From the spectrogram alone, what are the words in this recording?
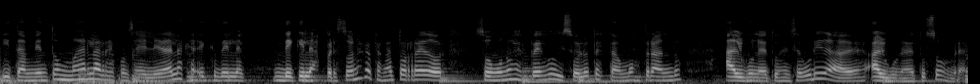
y también tomar la responsabilidad de, que las personas que están a tu alrededor son unos espejos y solo te están mostrando alguna de tus inseguridades, alguna de tus sombras,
